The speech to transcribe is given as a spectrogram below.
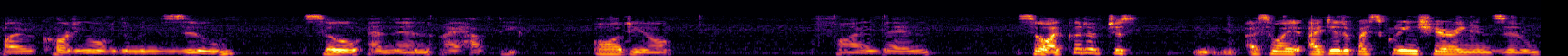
by recording over them in Zoom. So, and then I have the audio file then. So I could have just, uh, so I, I did it by screen sharing in Zoom,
